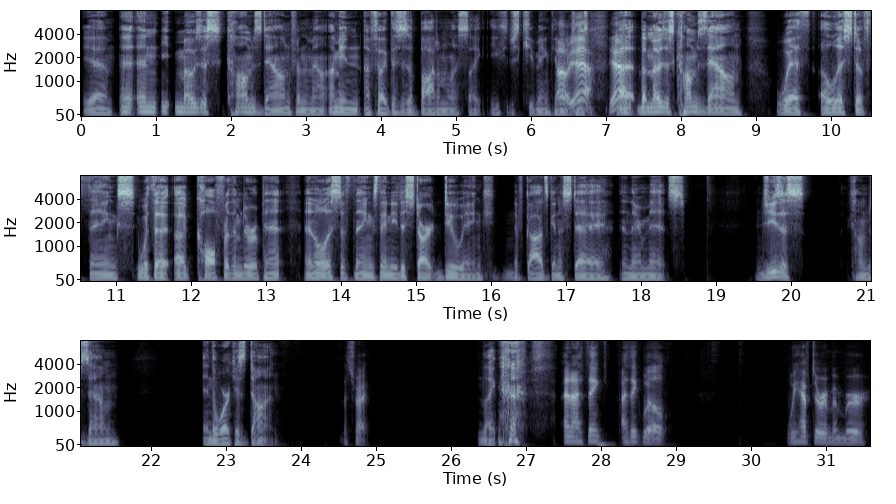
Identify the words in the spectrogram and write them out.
Yeah, and, and Moses comes down from the mount. I mean, I feel like this is a bottomless. Like you could just keep making connections. Oh, yeah. Yeah. But, but Moses comes down with a list of things, with a, a call for them to repent, and a list of things they need to start doing Mhm. if God's gonna stay in their midst. Jesus comes down, and the work is done. That's right. Like, and I think I think we'll we have to remember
